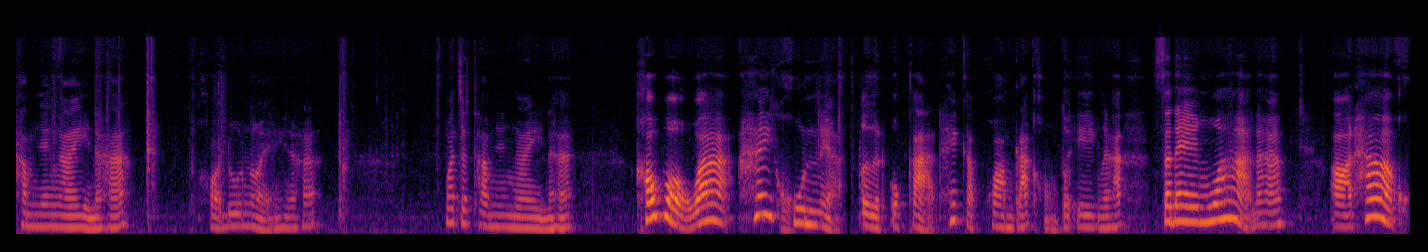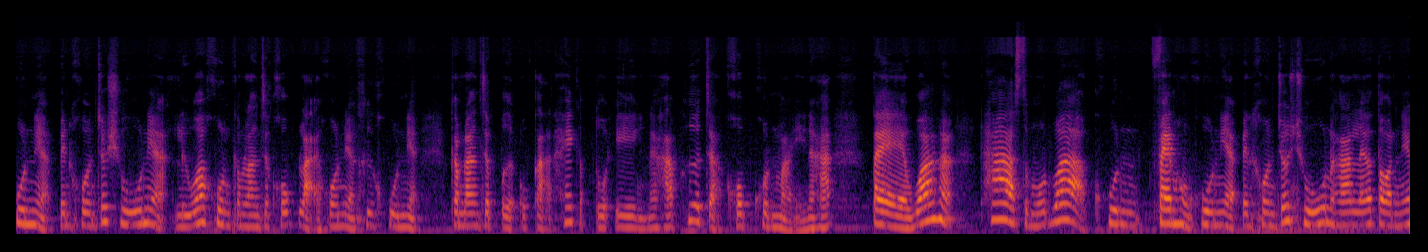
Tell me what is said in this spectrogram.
ทำยังไงนะคะ ขอดูหน่อยนะคะ ว่าจะทำยังไงนะคะเขาบอกว่าให้คุณเนี่ยเปิดโอกาสให้กับความรักของตัวเองนะคะ แสดงว่านะคะ ถ้าคุณเนี่ยเป็นคนเจ้าชู้เนี่ยหรือว่าคุณกำลังจะคบหลายคนเนี่ยคือคุณเนี่ยกำลังจะเปิดโอกาสให้กับตัวเองนะคะเพื่อจะคบคนใหม่นะคะแต่ว่าถ้าสมมุติว่าคุณแฟนของคุณเนี่ยเป็นคนเจ้าชู้นะคะแล้วตอนนี้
